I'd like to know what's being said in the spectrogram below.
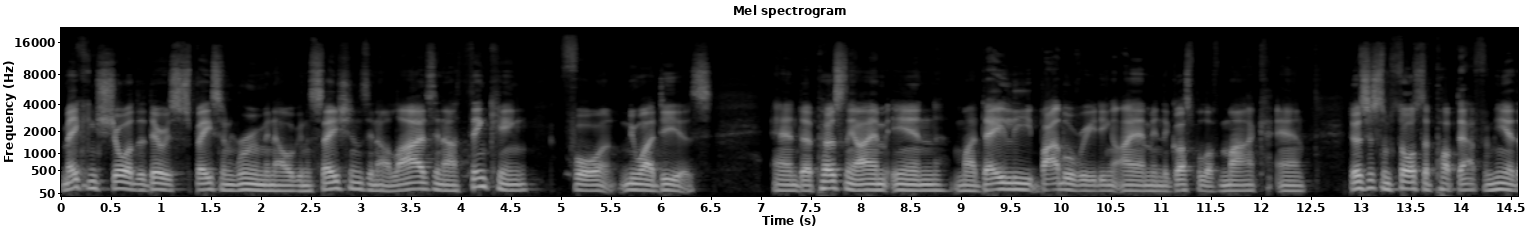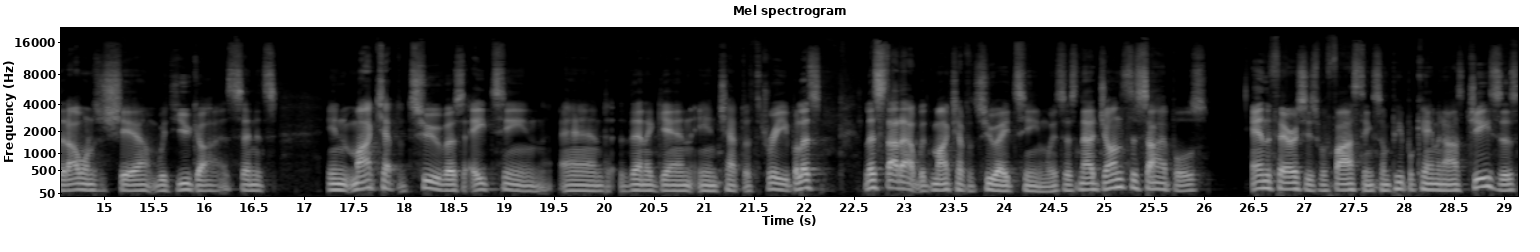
making sure that there is space and room in our organizations, in our lives, in our thinking for new ideas. And uh, personally, I am in my daily Bible reading. I am in the Gospel of Mark. And there's just some thoughts that popped out from here that I wanted to share with you guys. And it's in Mark chapter 2, verse 18, and then again in chapter 3. But let's let's start out with Mark chapter 2, 18, where it says, Now John's disciples and the Pharisees were fasting. Some people came and asked Jesus,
